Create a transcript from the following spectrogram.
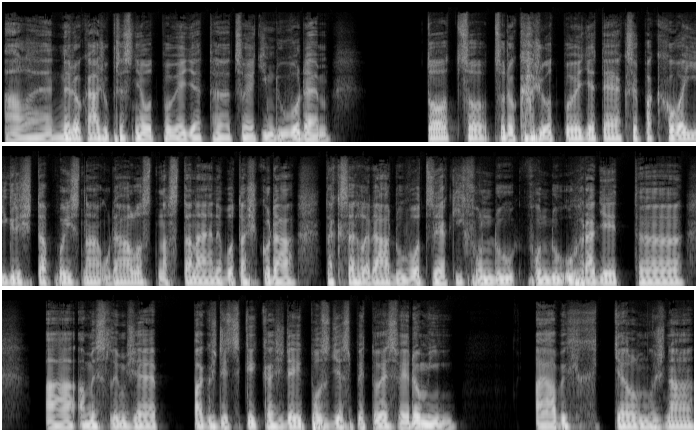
ale nedokážu přesně odpovědět, co je tím důvodem. To, co, co dokážu odpovědět, je, jak se pak chovají, když ta pojistná událost nastane, nebo ta škoda, tak se hledá důvod, z jakých fondů, fondů uhradit eh, a, a myslím, že pak vždycky každý pozdě zpytuje svědomí. A já bych chtěl možná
